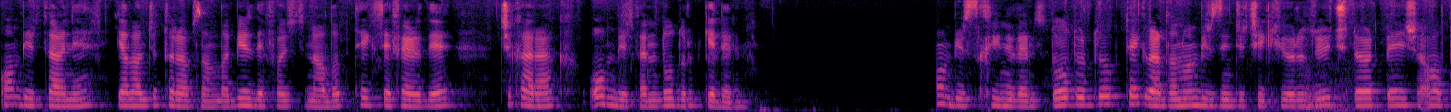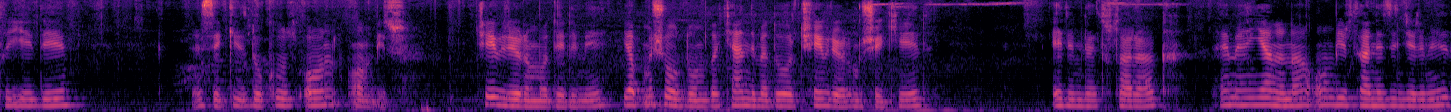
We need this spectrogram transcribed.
11 tane yalancı trabzanla bir defa üstüne alıp tek seferde çıkarak 11 tane doldurup gelelim 11 sık iğnelerimizi doldurduk. Tekrardan 11 zincir çekiyoruz. 3, 4, 5, 6, 7, 8, 9, 10, 11. Çeviriyorum modelimi. Yapmış olduğumda kendime doğru çeviriyorum bu şekil. Elimle tutarak hemen yanına 11 tane zincirimi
